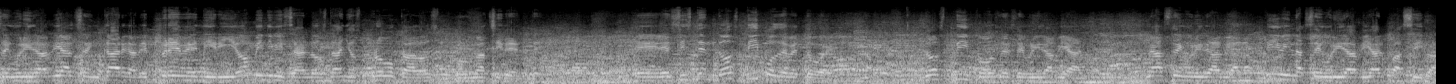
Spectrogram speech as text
Seguridad vial se encarga de prevenir y o minimizar los daños provocados por un accidente. Eh, existen dos tipos de vectores, dos tipos de seguridad vial. La seguridad vial activa y la seguridad vial pasiva.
